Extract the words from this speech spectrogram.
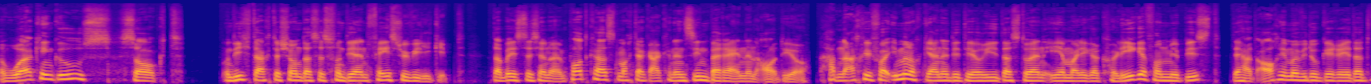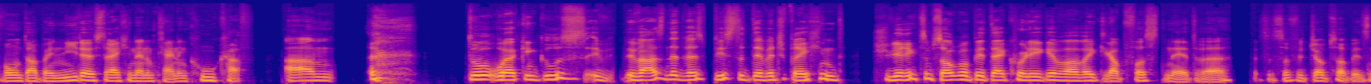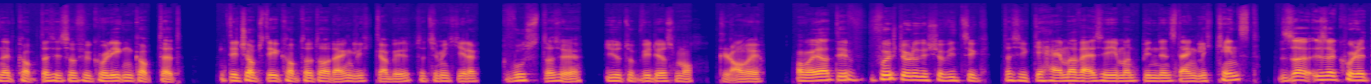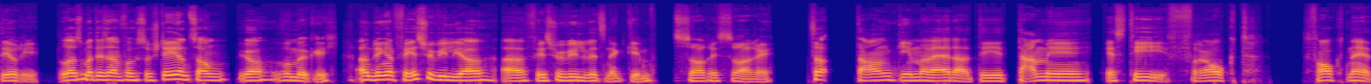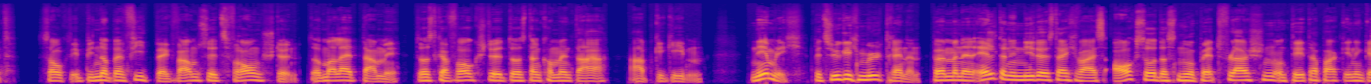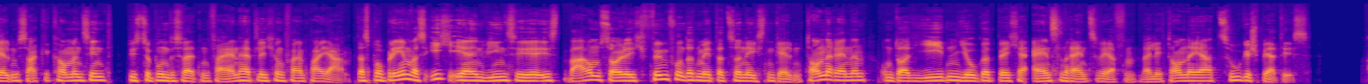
Working Goose sagt, und ich dachte schon, dass es von dir ein Face Reveal gibt. Dabei ist es ja nur ein Podcast, macht ja gar keinen Sinn bei reinen Audio. Hab nach wie vor immer noch gerne die Theorie, dass du ein ehemaliger Kollege von mir bist. Der hat auch immer wie du geredet, wohnt aber in Niederösterreich in einem kleinen Kuhkaff. Ähm, du Working Goose, ich, ich weiß nicht, was bist du dementsprechend schwierig zum sagen, ob ich dein Kollege war, aber ich glaube fast nicht, weil also so viele Jobs habe ich jetzt nicht gehabt, dass ich so viele Kollegen gehabt hätte die Jobs, die ich gehabt habe, hat eigentlich, glaube ich, so ziemlich jeder gewusst, dass ich YouTube-Videos mache, glaube ich. Aber ja, die Vorstellung ist schon witzig, dass ich geheimerweise jemand bin, den du eigentlich kennst. Das ist eine, ist eine coole Theorie. Lass wir das einfach so stehen und sagen, ja, womöglich. Und wegen einem Face Reveal, ja, ein Face Reveal wird es nicht geben. Sorry, sorry. So, dann gehen wir weiter. Die Dame ST fragt, fragt nicht, sagt, ich bin noch beim Feedback, warum soll ich jetzt Fragen stellen? Tut mir leid, Dami. Du hast keine Frage gestellt, du hast einen Kommentar abgegeben. Nämlich bezüglich Mülltrennen. Bei meinen Eltern in Niederösterreich war es auch so, dass nur PET-Flaschen und Tetrapack in den gelben Sack gekommen sind, bis zur bundesweiten Vereinheitlichung vor ein paar Jahren. Das Problem, was ich eher in Wien sehe, ist, warum soll ich 500 Meter zur nächsten gelben Tonne rennen, um dort jeden Joghurtbecher einzeln reinzuwerfen, weil die Tonne ja zugesperrt ist.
